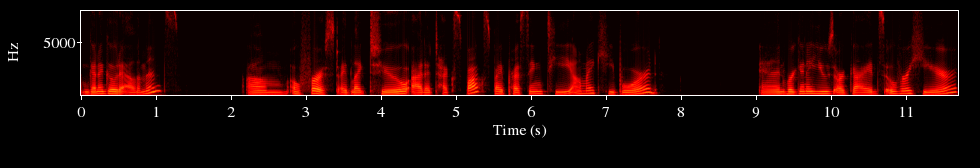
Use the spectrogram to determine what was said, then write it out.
I'm going to go to Elements, um, oh, first, I'd like to add a text box by pressing T on my keyboard. And we're going to use our guides over here.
